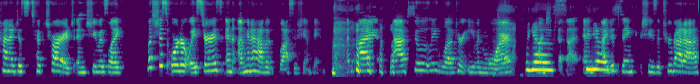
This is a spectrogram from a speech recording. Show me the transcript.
kind of just took charge and she was like, let's just order oysters and I'm going to have a glass of champagne. And I absolutely loved her even more yes. when she said that. And yes. I just think she's a true badass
